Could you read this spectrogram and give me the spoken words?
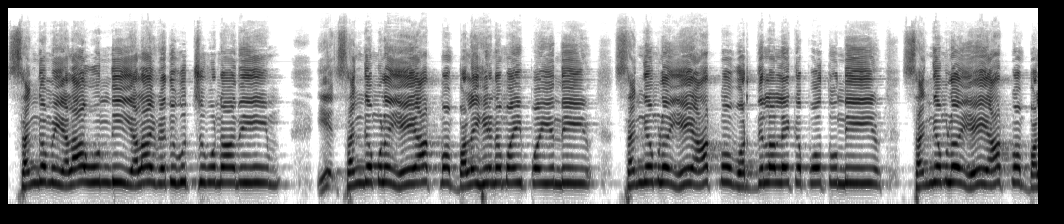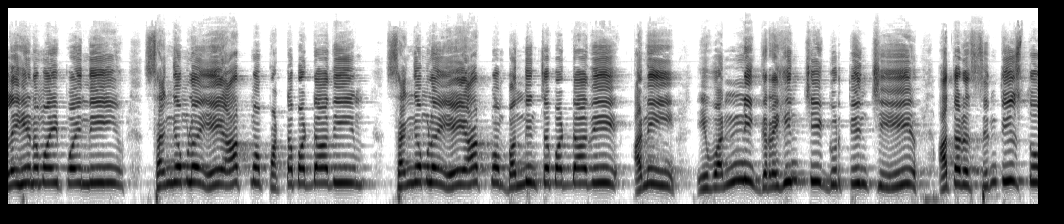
సంఘం ఎలా ఉంది? ఎలా వెదుగుచ్చు ఉన్నది? ఏ సంఘంలో ఏ ఆత్మ బలహీనమైపోయింది? సంఘంలో ఏ ఆత్మ వర్ధిల్లలేకపోతుంది? సంఘంలో ఏ ఆత్మ బలహీనమైపోయింది? సంఘంలో ఏ ఆత్మ పట్టబడ్డాది? సంఘంలో ఏ ఆత్మ బంధించబడ్డాది? అని ఇవన్నీ గ్రహించి గుర్తించి అతడు చింతిస్తూ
